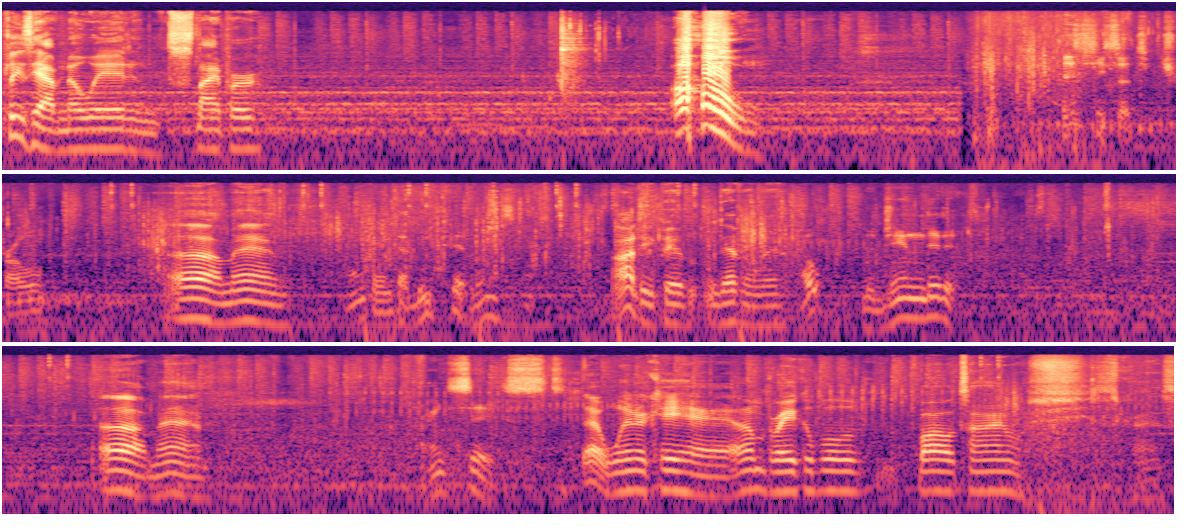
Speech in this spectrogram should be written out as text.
Please have no ed and sniper. Oh! She's such a troll. Oh, man. I don't think that beat pit. See. I'll D-pip, definitely. Oh, the gen did it. Oh, man. Rank six. That Winter Cake had unbreakable, ball time. Jesus Christ.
